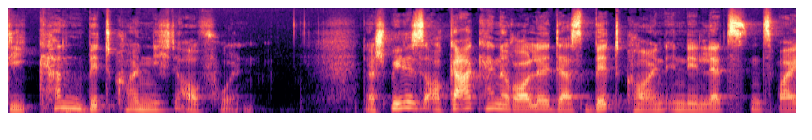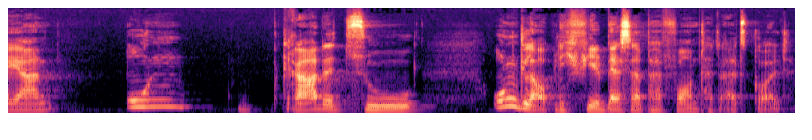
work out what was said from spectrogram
Die kann Bitcoin nicht aufholen. Da spielt es auch gar keine Rolle, dass Bitcoin in den letzten zwei Jahren un geradezu unglaublich viel besser performt hat als Gold.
